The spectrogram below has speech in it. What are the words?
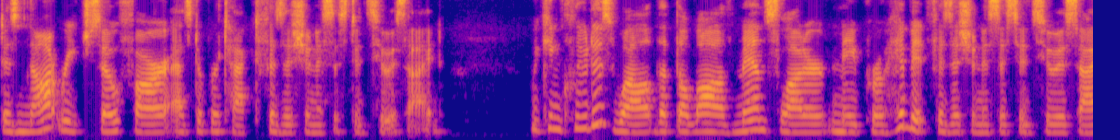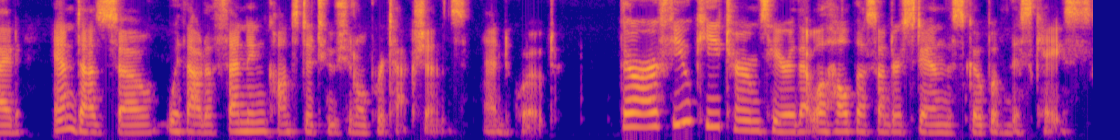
does not reach so far as to protect physician-assisted suicide. We conclude as well that the law of manslaughter may prohibit physician-assisted suicide, and does so, without offending constitutional protections." There are a few key terms here that will help us understand the scope of this case.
